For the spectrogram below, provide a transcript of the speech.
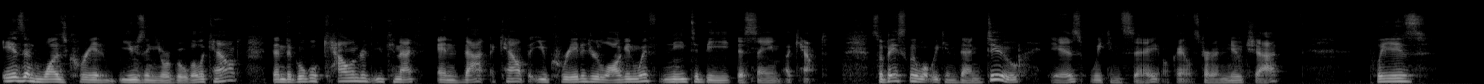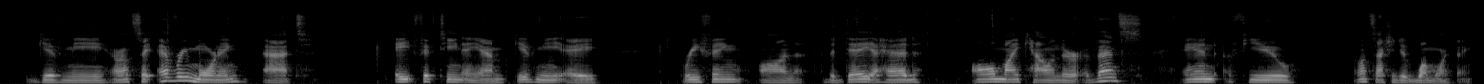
is and was created using your Google account, then the Google Calendar that you connect and that account that you created your login with need to be the same account. So basically what we can then do is we can say, okay, let's start a new chat please give me, or let's say every morning at 8.15 a.m., give me a briefing on the day ahead, all my calendar events, and a few, let's actually do one more thing.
